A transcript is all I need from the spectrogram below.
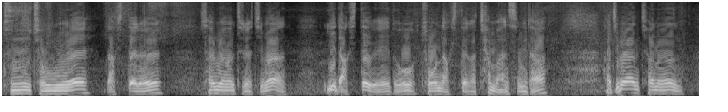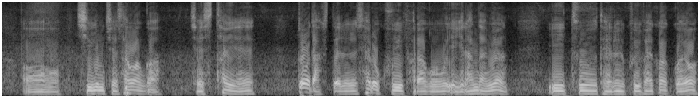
두 종류의 낚싯대를 설명을 드렸지만 이 낚싯대 외에도 좋은 낚싯대가 참 많습니다. 하지만 저는 어, 지금 제 상황과 제 스타일에 또 낚싯대를 새로 구입하라고 얘기를 한다면 이 두 대를 구입할 것 같고요.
